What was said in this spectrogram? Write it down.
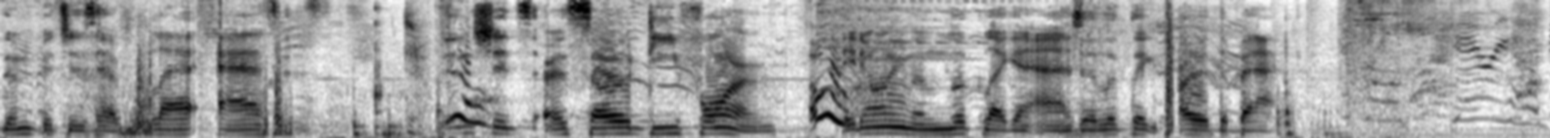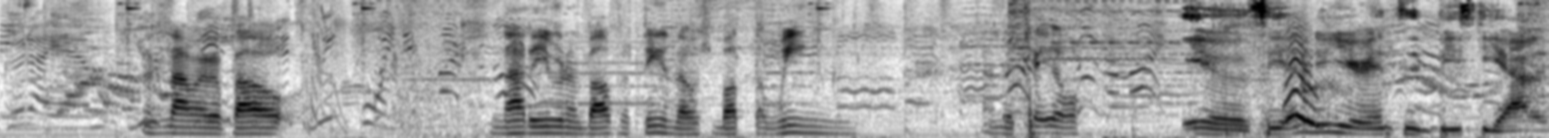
Them bitches have flat asses. Them shits are so deformed. They don't even look like an ass. They look like part of the back. It's not about, It's weak point. not even about the theme though. It's about the wings and the tail. Ew, see, I knew you were into bestiality.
